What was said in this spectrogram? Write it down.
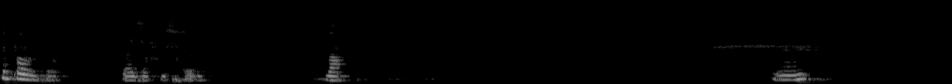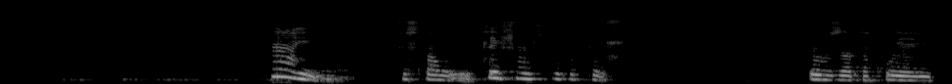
Typowy bot. Rise of History. Dwa. Mm. No i zostało mi tysiąc, no to też już zaatakuje i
